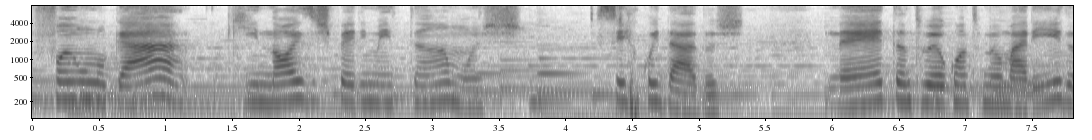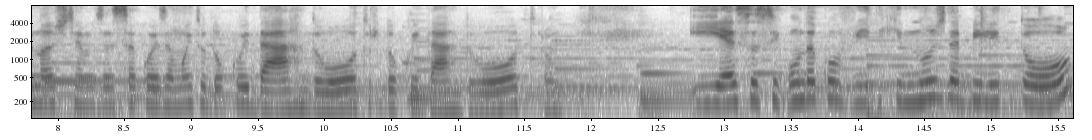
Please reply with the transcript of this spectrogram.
foi um lugar que nós experimentamos ser cuidados, né? Tanto eu quanto meu marido, nós temos essa coisa muito do cuidar do outro, do cuidar do outro. E essa segunda Covid que nos debilitou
